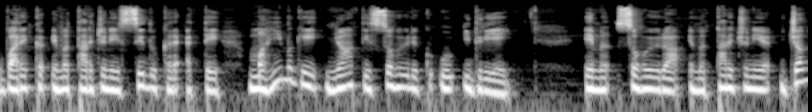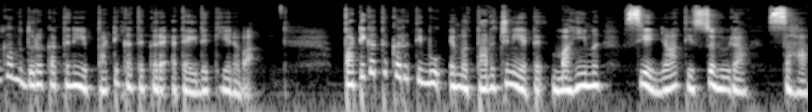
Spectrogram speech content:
වරෙක එම තර්ජනය සිදු කර ඇත්තේ මහිමගේ ඥාති සොහොයුරෙකු වූ ඉදිරියේයි. එම සොහොයුරා එම තර්ජනය ජංගම දුරකථනයේ පටිගත කර ඇතැයිද කියනවා. පටිගත කර තිබූ එම තර්ජනයට මහිම සිය ඥාති සොහුරා සහ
